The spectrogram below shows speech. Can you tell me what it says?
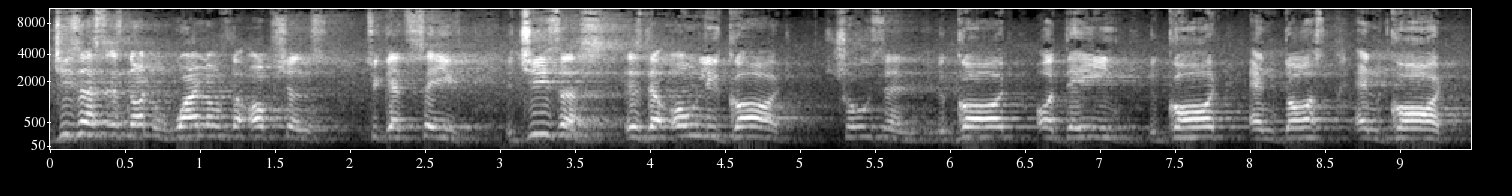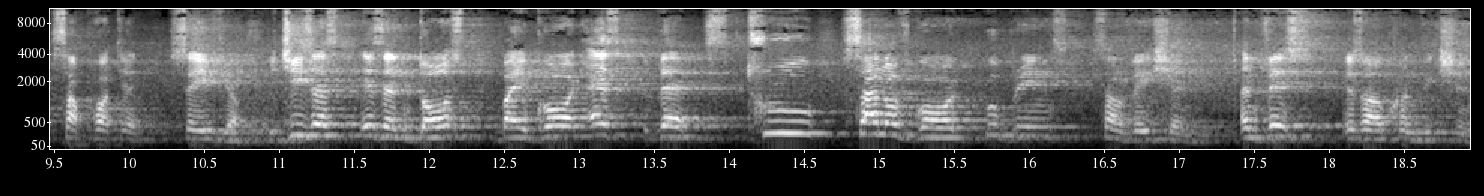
Jesus is not one of the options to get saved. Jesus is the only God chosen, God ordained, God endorsed, and God supported Savior. Jesus is endorsed by God as the true Son of God who brings salvation. And this is our conviction.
